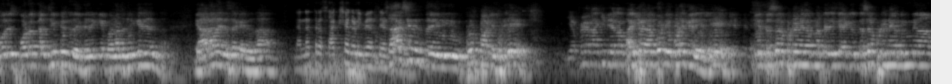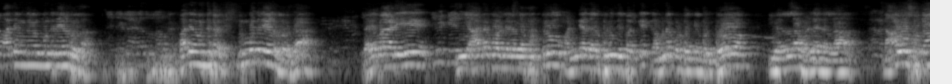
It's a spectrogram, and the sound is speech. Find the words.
ಪೊಲೀಸ್ ಪ್ರೋಟೋಕಾಲ್ ಜೀಪ್ ಇರ್ತದೆ ಬೆದರಿಕೆ ಬಣ್ಣ ಬೆದರಿಕೆ ಇದೆ ಅಂತ. ಯಾರ ಎದುರಿಸಕ್ಕಾಯ್ತದ ನನ್ನ ಹತ್ರ ಸಾಕ್ಷ್ಯಗಳಿವೆ ಅಂತ ಹೇಳಿ ಸಾಕ್ಷಿ ಇರುತ್ತೆ ಪ್ರೂಫ್ ಮಾಡಿ ಬಿಡಿ ಎಫ್ಐಆರ್ ಆಗಿದೆಯಲ್ಲ ಈ ದಸರಾ ಹಾಕಿ ದಸರಾ ನಿಮ್ಮ ಮಾಧ್ಯಮ ಮುಂದೆ ಹೇಳಬಲ್ಲ ಮಾಧ್ಯಮ ಮುಂದೆ ನಿಮ್ಮ ಮುಂದೆ ದಯಮಾಡಿ ಈ ಆಟಪಾಟಗಳೆಲ್ಲ ಬಿಟ್ಟು ಮಂಡ್ಯದ ಅಭಿವೃದ್ಧಿ ಬಗ್ಗೆ ಗಮನ ಕೊಡ್ಬೇಕೆ ಬಿಟ್ಟು ಇವೆಲ್ಲ ಒಳ್ಳೇದಲ್ಲ. ನಾವು ಸುಧಾ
